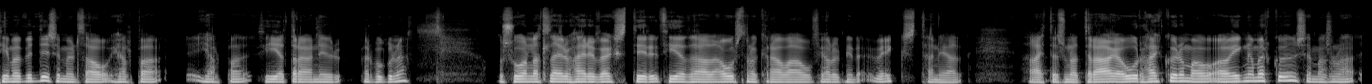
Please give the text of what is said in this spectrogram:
tímabundi sem er þá hjálpa, hjálpa því að draga niður verðbúkuna og svo náttúrulega eru hæri vextir því að það ástunakrafa á fjárögnir vext þannig að það ætti að draga úr hækkunum á, á eignamörkuðum sem að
